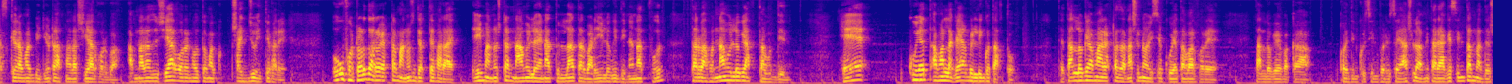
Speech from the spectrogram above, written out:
আজকের আমার ভিডিওটা আপনারা শেয়ার করবা। আপনারা যদি শেয়ার করেন, হয়তো আমার সাহায্য হইতে পারে। ও ফটোর দ্বারা একটা মানুষ দেখতে পারায়। এই মানুষটার নাম হইল এনাতুল্লাহ, তার বাড়ি হইল গিয়ে দিনানাথপুর, তার বাবার নাম হইল গিয়ে আফতাবুদ্দিন হে কুয়েত, আমার লাগে বিল্ডিং থাকতো তার লগে আমার একটা জানাশোনা হয়েছে কুয়েত আবার পরে তার লগে বাকা কয়দিন করে চিন পরিচয় আসলো আমি তার আগে চিনতাম না দেশ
